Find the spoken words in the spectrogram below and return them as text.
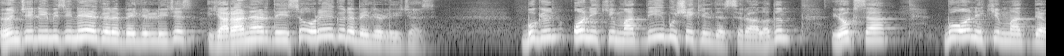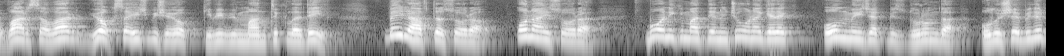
Önceliğimizi neye göre belirleyeceğiz? Yara neredeyse oraya göre belirleyeceğiz. Bugün 12 maddeyi bu şekilde sıraladım. Yoksa bu 12 madde varsa var, yoksa hiçbir şey yok gibi bir mantıkla değil. Bir hafta sonra, 10 ay sonra bu 12 maddenin çoğuna gerek olmayacak bir durumda oluşabilir.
